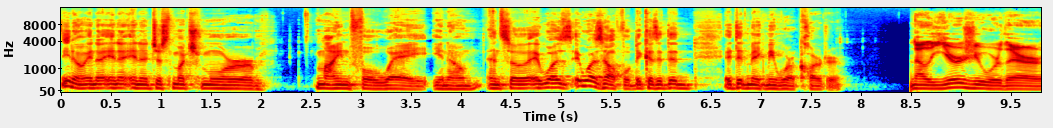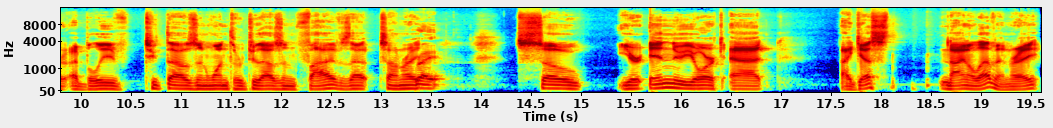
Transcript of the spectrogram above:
you know, in a, in a, in a just much more mindful way, you know? And so it was, it was helpful because it did, it did make me work harder. Now, the years you were there, I believe 2001 through 2005, does that sound right? Right. So you're in New York at, I guess, 9 11, right?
